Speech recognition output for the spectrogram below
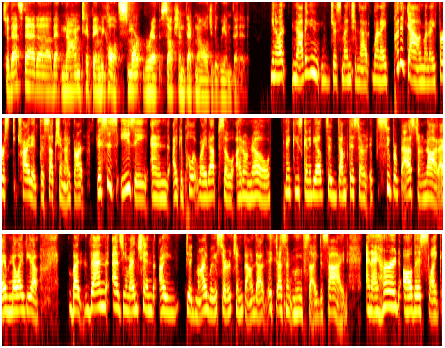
So that's that uh, that non-tipping. We call it smart grip suction technology that we invented. You know what? Now that you just mentioned that, when I put it down, when I first tried it, the suction, I thought, this is easy and I could pull it right up. So I don't know Nikki's going to be able to dump this or super fast or not. I have no idea. But then, as you mentioned, I did my research and found out it doesn't move side to side. And I heard all this like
